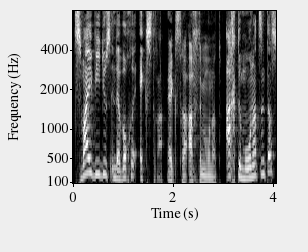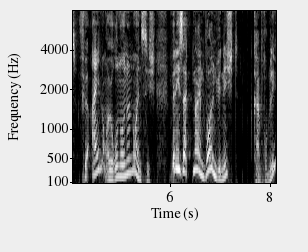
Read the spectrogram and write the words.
zwei Videos in der Woche extra. Extra, acht im Monat. Achte Monat sind das für 1,99 Euro. Wenn ihr sagt, nein, wollen wir nicht, kein Problem.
